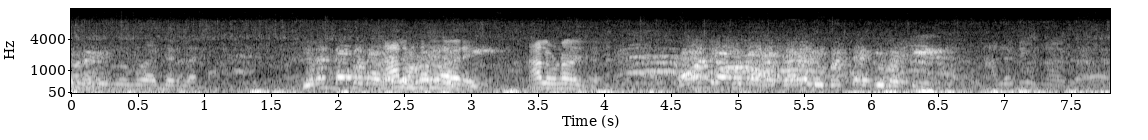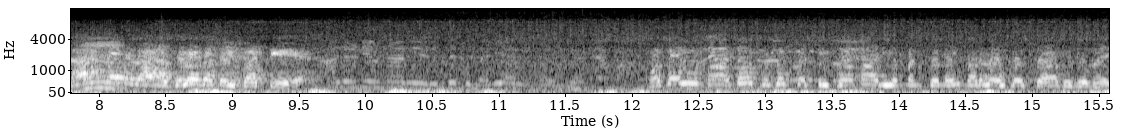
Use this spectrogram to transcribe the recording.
துணை. இரண்டாவதாக நாலு ஒன்றாவது மூன்றாவதாக பரளி மட்டங்கி வட்டி. நான்காவதாக குலகட்டை பாட்டி முதல் மாதம் புதுப்பட்டி கோமாளி அம்மன் துணை மருதக சுவாமி துணை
